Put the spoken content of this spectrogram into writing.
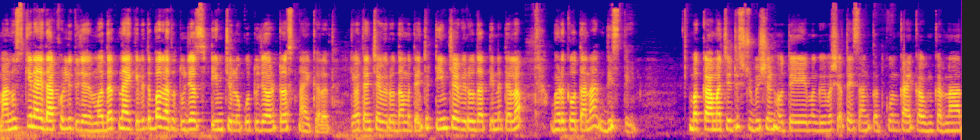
माणुसकी नाही दाखवली तुझ्या मदत नाही केली तर बघा आता तुझ्याच टीमचे लोक तुझ्यावर ट्रस्ट नाही करत. किंवा त्यांच्या विरोधामध्ये त्यांच्या टीमच्या विरोधात तिनं त्याला भडकवताना दिसते. मग कामाचे डिस्ट्रीब्युशन होते मग वर्षातही सांगतात कोण काय काम करणार.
